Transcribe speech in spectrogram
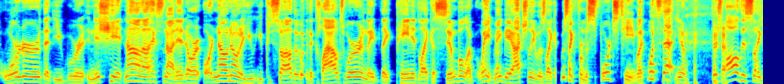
order that you were initiate. No, no, that's not it. Or, or no, no, you, you saw the way the clouds were and they, they painted like a symbol. Wait, maybe actually it was like, it was like from a sports team. Like, what's that? You know, there's all this like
